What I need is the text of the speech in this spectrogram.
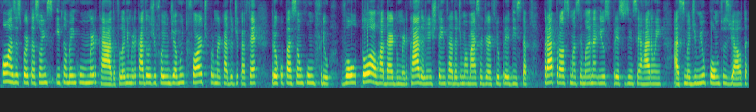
com as exportações e também com o mercado. Falando em mercado, hoje foi um dia muito forte para o mercado de café, preocupação com o frio voltou ao radar do mercado. A gente tem entrada de uma massa de ar frio prevista para a próxima semana e os preços encerraram em acima de mil pontos de alta.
